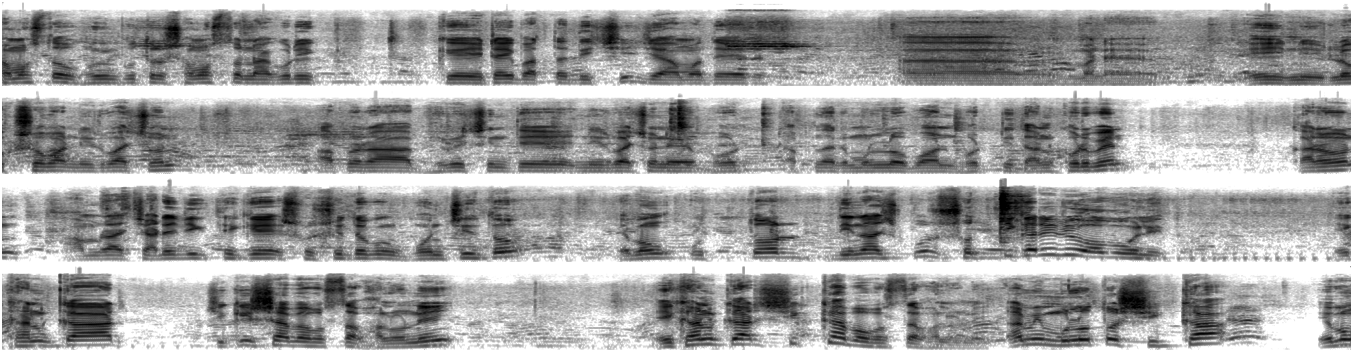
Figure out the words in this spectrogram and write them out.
সমস্ত ভূমিপুত্র, সমস্ত নাগরিককে এটাই বার্তা দিচ্ছি যে আমাদের মানে এই লোকসভা নির্বাচন, আপনারা ভেবেচিন্তে নির্বাচনে ভোট আপনার মূল্যবান ভোটটি দান করবেন। কারণ আমরা চারিদিক থেকে শোষিত এবং বঞ্চিত এবং উত্তর দিনাজপুর সত্যিকারেরই অবহেলিত। এখানকার চিকিৎসা ব্যবস্থা ভালো নেই, এখানকার শিক্ষা ব্যবস্থা ভালো নেই। আমি মূলত শিক্ষা এবং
